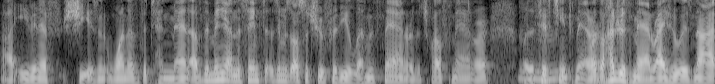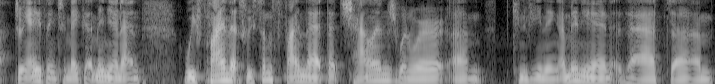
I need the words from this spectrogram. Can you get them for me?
uh, even if she isn't one of the ten men of the minyan. And the same, same is also true for the eleventh man or the twelfth man or, or mm-hmm. the fifteenth man or the hundredth man, right, who is not doing anything to make that minyan. And we find that so we sometimes find that that challenge when we're um, convening a minyan that. Um,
